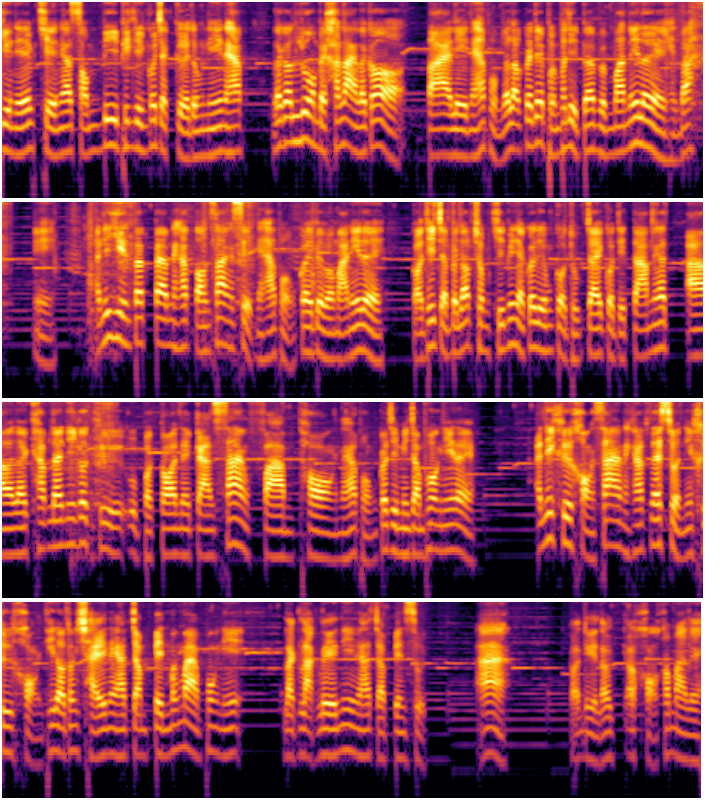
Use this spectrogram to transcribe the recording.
ยืน AFK นะซอมบี้พิกลินก็จะเกิดตรงนี้นะครับแล้วก็ล่วงไปข้างล่างแล้วก็ตายเลยนะครับผมแล้วเราก็ได้ผลผลิตแบบประมาณนี้เลยเห็นปะนี่อันนี้ยืนแป๊บๆนะครับตอนสร้างเสร็จนะครับผมก็เป็นประมาณนี้เลย ก่อนที่จะไปรับชมคลิปนี้เนี่ยก็อย่าลืมกดถูกใจกดติดตามนะครับเอาละครับและนี่ก็คืออุปกรณ์ในการสร้างฟาร์มทองนะครับผมก็จะมีจำพวกนี้เลย อันนี้คือของสร้างนะครับและส่วนนี้คือของที่เราต้องใช้นะครับจำเป็นมากๆ พวกนี้หลักๆ เลยนี่นะครับจำเป็นสุดอ่าก่อนอื่นเราเอาของเข้ามาเลย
